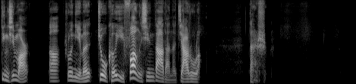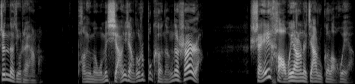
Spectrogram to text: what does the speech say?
定心丸啊，说你们就可以放心大胆的加入了。但是，真的就这样吗？朋友们，我们想一想，都是不可能的事儿啊！谁好不样的加入哥老会啊？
